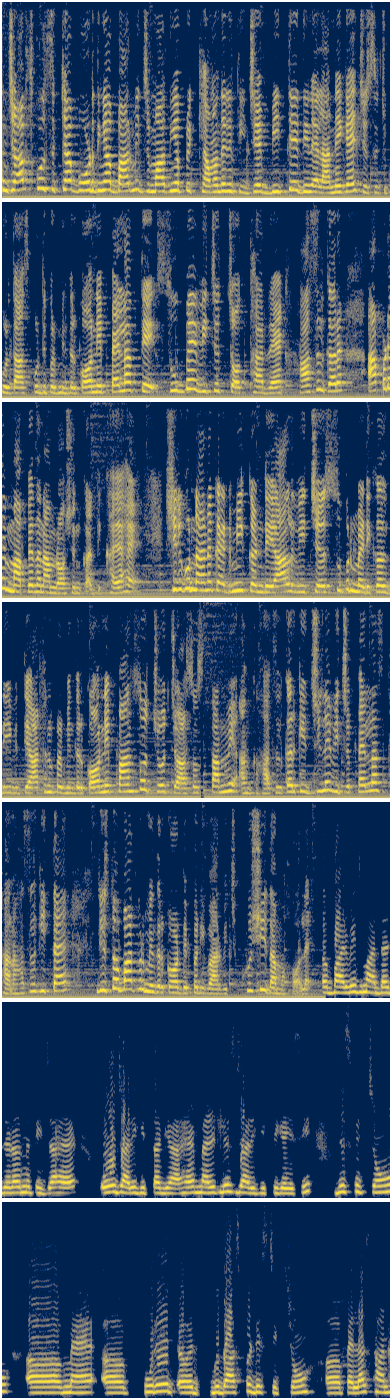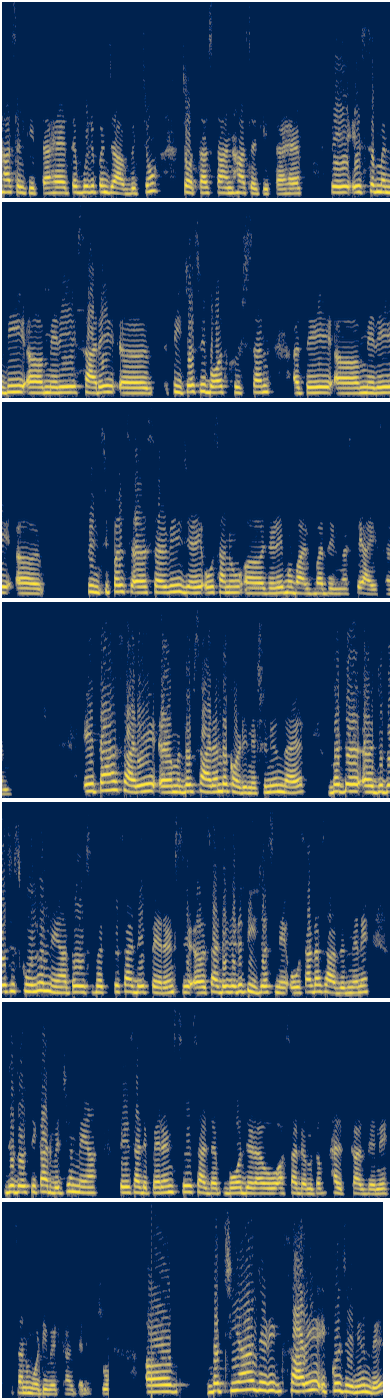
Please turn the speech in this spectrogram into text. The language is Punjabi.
ਪੰਜਾਬ ਸਕੂਲ ਸਿੱਖਿਆ ਬੋਰਡ ਦੀਆਂ 12ਵੀਂ ਜਮਾਤ ਦੀਆਂ ਪ੍ਰੀਖਿਆਵਾਂ ਦੇ ਨਤੀਜੇ ਬੀਤੇ ਦਿਨ ਐਲਾਨੇ ਗਏ, ਜਿਸ ਵਿੱਚ ਗੁਰਦਾਸਪੁਰ ਦੀ ਪਰਮਿੰਦਰ ਕੌਰ ਨੇ ਪਹਿਲਾ ਤੇ ਸੂਬੇ ਵਿੱਚ ਚੌਥਾ ਰੈਂਕ ਹਾਸਲ ਕਰ ਆਪਣੇ ਮਾਪਿਆਂ ਦਾ ਨਾਮ ਰੌਸ਼ਨ ਕਰ ਦਿਖਾਇਆ ਹੈ। ਸ਼੍ਰੀ ਗੁਰੂ ਨਾਨਕ ਅਕੈਡਮੀ ਕੰਡਿਆਲ ਵਿੱਚ ਸੁਪਰ ਮੈਡੀਕਲ ਦੀ ਵਿਦਿਆਰਥਣ ਪਰਮਿੰਦਰ ਕੌਰ ਨੇ 500 ਚੋਂ 497 ਅੰਕ ਹਾਸਲ ਕਰਕੇ ਜ਼ਿਲ੍ਹੇ ਵਿੱਚ ਪਹਿਲਾ ਸਥਾਨ ਹਾਸਲ ਕੀਤਾ ਹੈ, ਜਿਸ ਤੋਂ ਬਾਅਦ ਪਰਮਿੰਦਰ ਕੌਰ ਦੇ ਪਰਿਵਾਰ ਵਿੱਚ ਖੁਸ਼ੀ ਦਾ ਮਾਹੌਲ ਹੈ। 12ਵੀਂ ਜਮਾਤ ਦਾ ਜਿਹੜਾ ਨਤੀਜਾ ਹੈ ਉਹ ਜਾਰੀ ਕੀਤਾ ਗਿਆ ਹੈ ਮੈਰਿਟ ਲਿਸਟ ਜਾਰੀ ਕੀਤੀ ਗਈ ਸੀ, ਜਿਸ ਵਿੱਚੋਂ ਮੈਂ ਪੂਰੇ ਗੁਰਦਾਸਪੁਰ ਡਿਸਟ੍ਰਿਕਟ ਚੋਂ ਪਹਿਲਾ ਸਥਾਨ ਹਾਸਲ ਕੀਤਾ ਹੈ ਤੇ ਪੂਰੇ ਪੰਜਾਬ ਵਿੱਚੋਂ ਚੌਥਾ ਸਥਾਨ ਹਾਸਲ ਕੀਤਾ ਹੈ। ਤੇ ਇਸ ਸੰਬੰਧੀ ਮੇਰੇ ਸਾਰੇ ਟੀਚਰਸ ਵੀ ਬਹੁਤ ਖੁਸ਼ ਸਨ ਅਤੇ ਮੇਰੇ ਪ੍ਰਿੰਸੀਪਲ ਸਰ ਵੀ ਜਿਹੜੇ ਉਹ ਸਾਨੂੰ ਜਿਹੜੇ ਮੁਬਾਰਕਬਾਦ ਦੇਣ ਵਾਸਤੇ ਆਏ ਸਨ। ਇਹ ਤਾਂ ਸਾਰੇ ਮਤਲਬ ਸਾਰਿਆਂ ਦਾ ਕੋਆਰਡੀਨੇਸ਼ਨ ਹੀ ਹੁੰਦਾ ਹੈ ਬਟ ਜਦੋਂ ਅਸੀਂ ਸਕੂਲ ਹੁੰਨੇ ਆ ਤਾਂ ਉਸ ਵਕਤ ਸਾਡੇ ਪੇਰੈਂਟਸ ਸਾਡੇ ਜਿਹੜੇ ਟੀਚਰਸ ਨੇ ਉਹ ਸਾਡਾ ਸਾਥ ਦਿੰਦੇ ਨੇ। ਜਦੋਂ ਅਸੀਂ ਘਰ ਵਿੱਚ ਹੁੰਨੇ ਆ ਤੇ ਸਾਡੇ ਪੇਰੈਂਟਸ ਸਾਡਾ ਬਹੁਤ ਜਿਹੜਾ ਉਹ ਸਾਡਾ ਮਤਲਬ ਹੈਲਪ ਕਰਦੇ ਨੇ ਸਾਨੂੰ ਮੋਟੀਵੇਟ ਕਰਦੇ ਨੇ। ਅਹ ਬੱਚੀਆਂ ਜਿਹੜੀ ਸਾਰੇ ਇੱਕੋ ਜਿਹੇ ਨਹੀਂ ਹੁੰਦੇ।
